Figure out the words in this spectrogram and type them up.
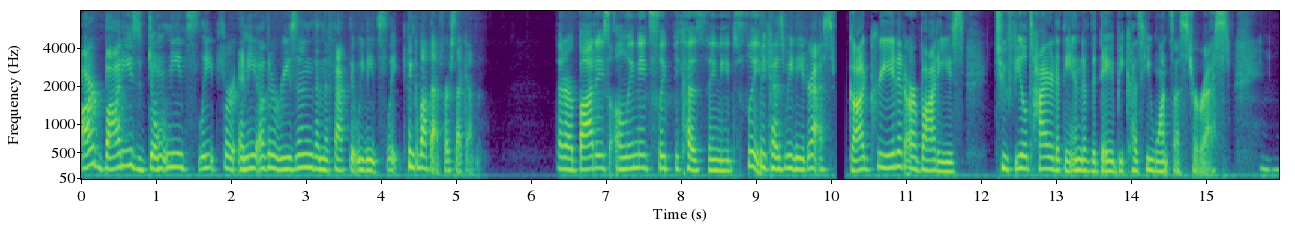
our bodies don't need sleep for any other reason than the fact that we need sleep. Think about that for a second. That our bodies only need sleep because they need sleep. Because we need rest. God created our bodies to feel tired at the end of the day because he wants us to rest. Mm-hmm.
